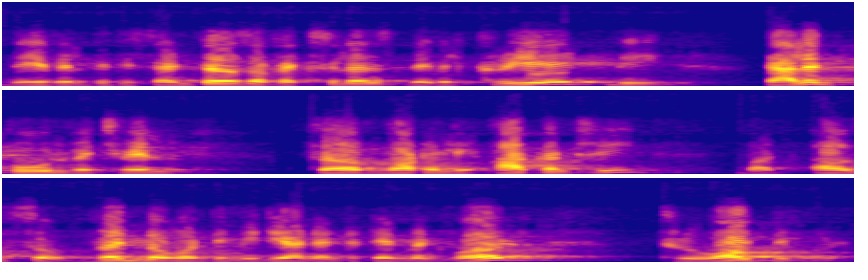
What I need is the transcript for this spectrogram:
they will be the centers of excellence. They will create the talent pool which will serve not only our country, but also win over the media and entertainment world throughout the world,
